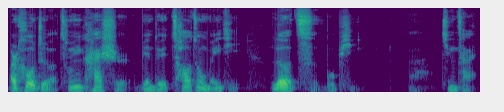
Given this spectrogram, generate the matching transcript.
而后者从一开始便对操纵媒体乐此不疲啊，精彩！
